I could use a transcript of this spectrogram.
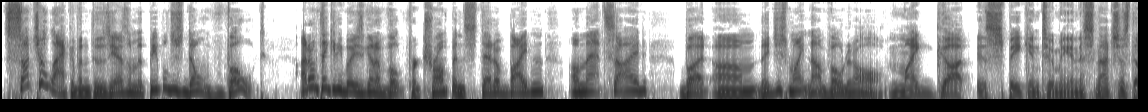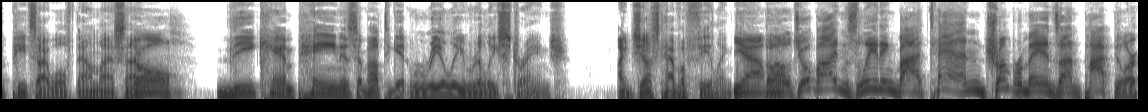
such a lack of enthusiasm that people just don't vote. I don't think anybody's going to vote for Trump instead of Biden on that side but um, they just might not vote at all. My gut is speaking to me, and it's not just the pizza I wolfed down last night. Oh, the campaign is about to get really, really strange. I just have a feeling. Yeah, the well- whole Joe Biden's leading by 10, Trump remains unpopular.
